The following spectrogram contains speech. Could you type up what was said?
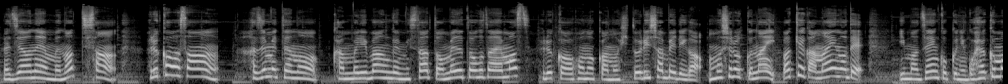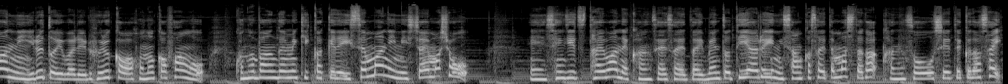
ラジオネームのっちさん。古川さん。初めての冠番組スタートおめでとうございます。古川ほのかの一人喋りが面白くないわけがないので、今全国に500万人いると言われる古川ほのかファンを、この番組きっかけで1000万人にしちゃいましょう。えー、先日台湾で開催されたイベント TRE に参加されてましたが、感想を教えてください。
